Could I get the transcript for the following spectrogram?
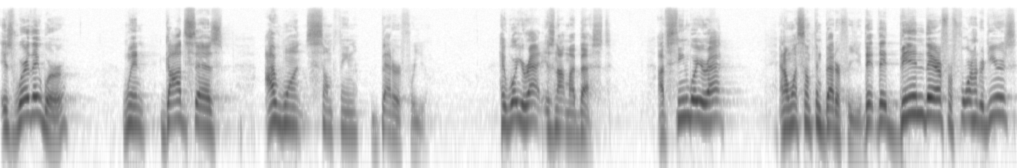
is where they were when God says, I want something better for you. Hey, where you're at is not my best. I've seen where you're at, and I want something better for you. They, they'd been there for 400 years,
